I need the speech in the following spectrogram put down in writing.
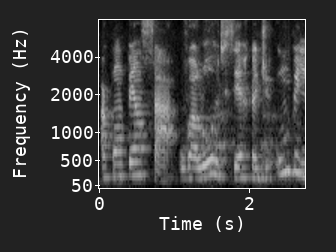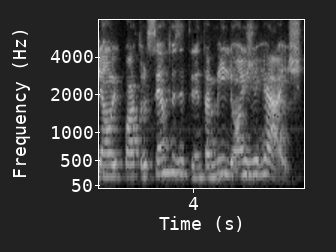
a compensar o valor de cerca de 1 bilhão e 430 milhões de reais.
